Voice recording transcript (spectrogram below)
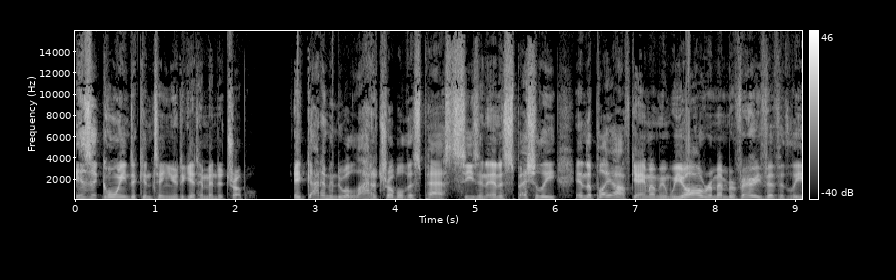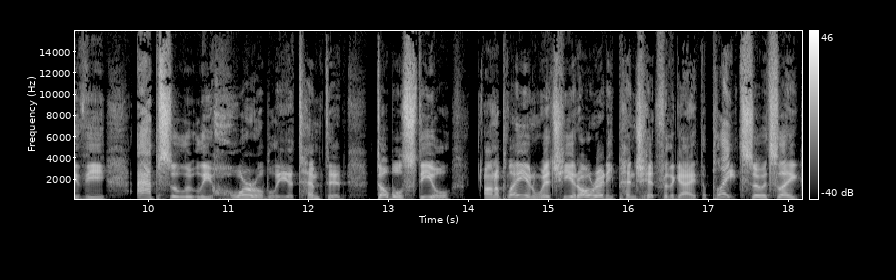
Is it going to continue to get him into trouble? It got him into a lot of trouble this past season, and especially in the playoff game. I mean, we all remember very vividly the absolutely horribly attempted double steal on a play in which he had already pinch hit for the guy at the plate. So it's like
